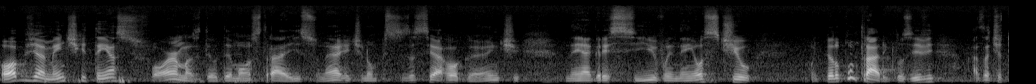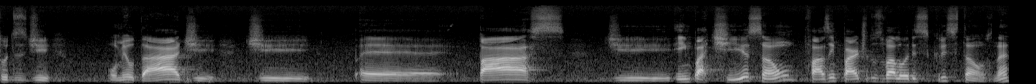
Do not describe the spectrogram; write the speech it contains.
Obviamente que tem as formas de eu demonstrar isso, né? A gente não precisa ser arrogante, nem agressivo e nem hostil. Pelo contrário, inclusive as atitudes de humildade, de é, paz, de empatia são fazem parte dos valores cristãos, né?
